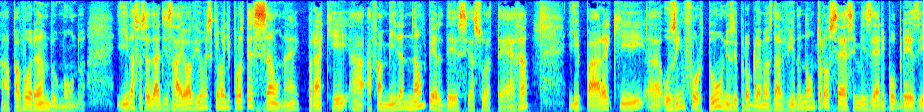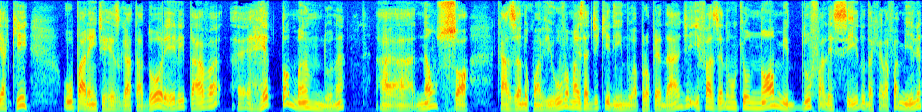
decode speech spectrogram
apavorando o mundo. E na sociedade de Israel havia um esquema de proteção, né? para que a, a família não perdesse a sua terra e para que uh, os infortúnios e problemas da vida não trouxessem miséria e pobreza. E aqui o parente resgatador ele estava é, retomando, né? A, a, não só casando com a viúva, mas adquirindo a propriedade e fazendo com que o nome do falecido, daquela família,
